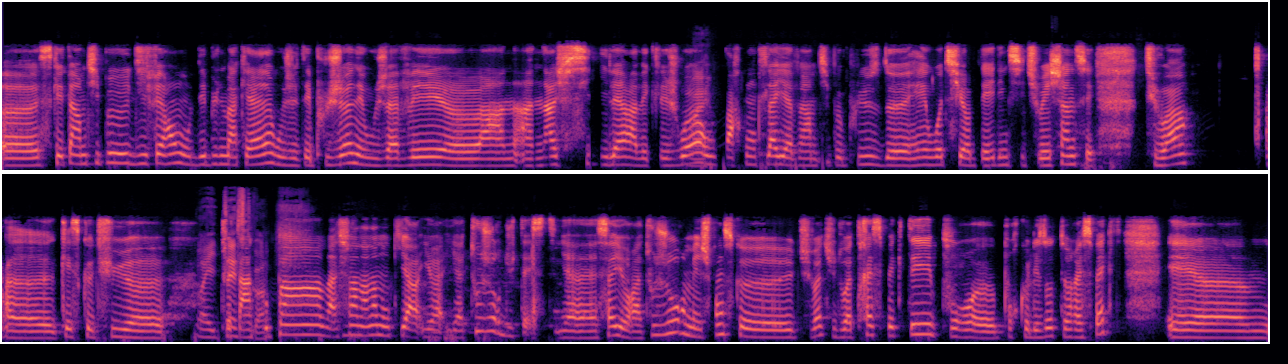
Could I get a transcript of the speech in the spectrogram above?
euh, ce qui était un petit peu différent au début de ma carrière où j'étais plus jeune et où j'avais euh, un, un, âge similaire avec les joueurs ouais. où par contre là il y avait un petit peu plus de hey what's your dating situation? C'est tu vois? Euh, qu'est-ce que tu euh, ouais, tu as un quoi. copain machin nan, nan, donc il y a, y, a, y a toujours du test. Il y a ça il y aura toujours mais je pense que tu vois tu dois te respecter pour euh, pour que les autres te respectent. Et euh,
